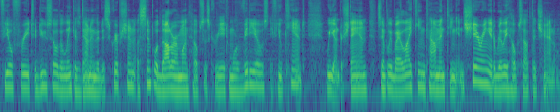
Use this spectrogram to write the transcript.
feel free to do so. The link is down in the description. A simple dollar a month helps us create more videos. If you can't, we understand. Simply by liking, commenting, and sharing, it really helps out the channel.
